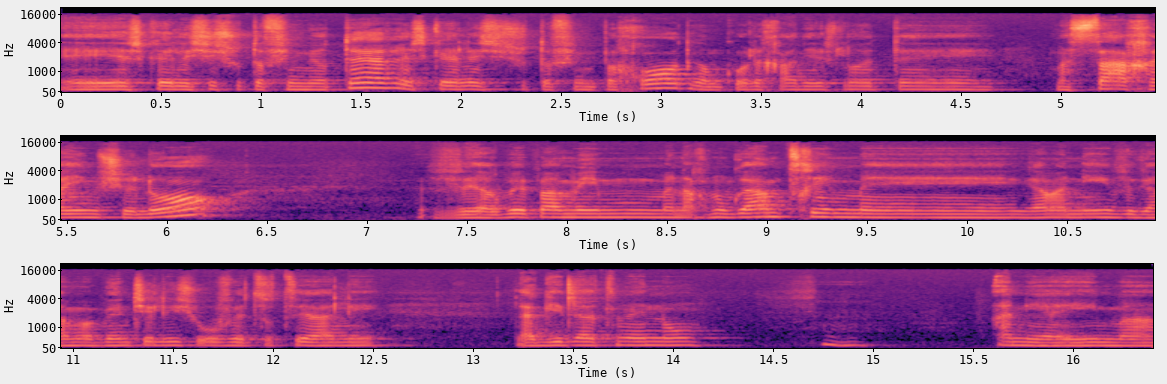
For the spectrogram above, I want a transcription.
אה, יש כאלה ששותפים יותר, יש כאלה ששותפים פחות, גם כל אחד יש לו את אה, מסע החיים שלו, והרבה פעמים אנחנו גם צריכים, אה, גם אני וגם הבן שלי שהוא עובד סוציאלי, להגיד לעצמנו, אני האימא,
